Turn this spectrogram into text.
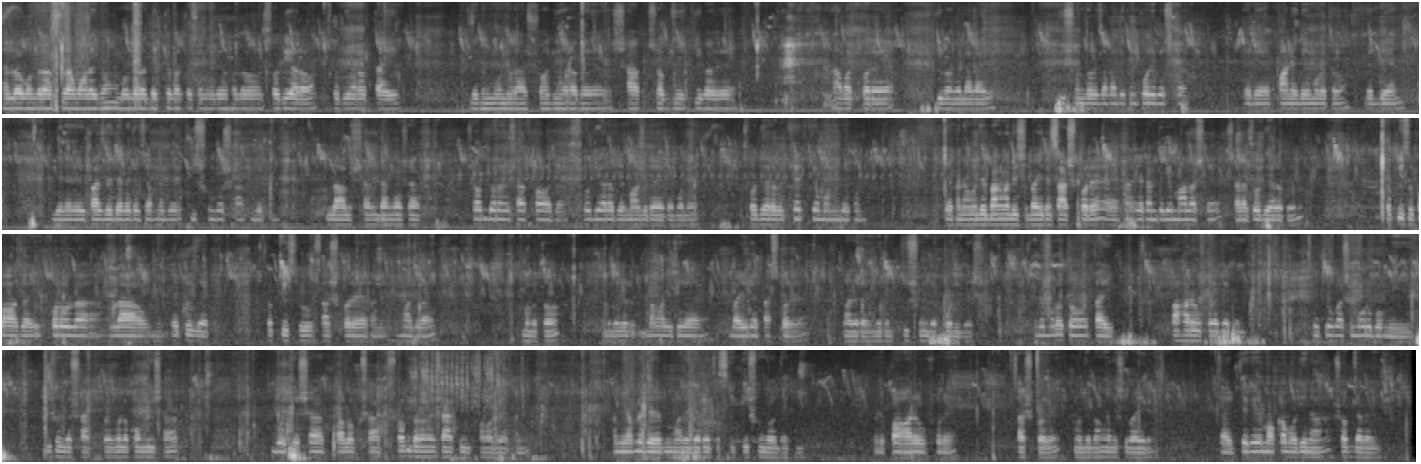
Hello বন্ধুরা, আসসালামু আলাইকুম। বন্ধুরা দেখতে পারতেছেন, এটা হলো সৌদি আরব সৌদি আরব তাই। দেখুন বন্ধুরা, সৌদি আরবে শাক সবজি কীভাবে আবাদ করে কীভাবে লাগায় কি সুন্দর জায়গা দেখুন পরিবেশটা। এটা পানি দেয় মূলত ড্রেন ড্রেনের এই পাশ দিয়ে দেখা যাচ্ছে আপনাদের কি সুন্দর শাক দেখুন। লাল শাক, ডাঙ্গা শাক, সব ধরনের শাক পাওয়া যায়। সৌদি আরবের মাজরা এটা বলে। সৌদি আরবের ক্ষেত কেমন দেখুন। এখানে আমাদের বাংলাদেশি বাইরে চাষ করে, এখান থেকে মাল আসে সারা সৌদি আরবে। সব কিছু পাওয়া যায়, করলা, লাউ, এ টু জেড। সব কিছু চাষ করে এখানে মাজরায়। মূলত আমাদের বাংলাদেশিরা বাইরে কাজ করে। মাজরায় দেখুন কী সুন্দর পরিবেশ। এটা মূলত তাই। পাহাড়ের উপরে দেখুন। চতুর্পাশে মরুভূমি। কী সুন্দর শাক। এগুলো কমলি শাক। বৈদ্য শাক পালক শাক সব ধরনের শাকই পাওয়া যায় এখানে। আমি আপনাদের মাঝে দেখাইতেছি কী সুন্দর দেখুন। এটা পাহাড়ের উপরে। চাষ করে আমাদের বাংলাদেশি বাইরে। সাইড থেকে মক্কা মদিনা সব জায়গায়।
